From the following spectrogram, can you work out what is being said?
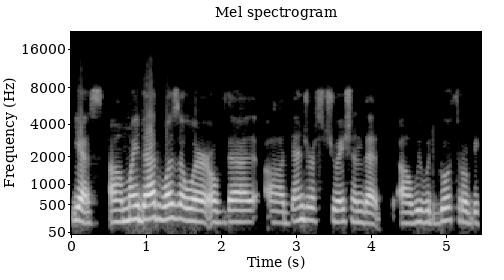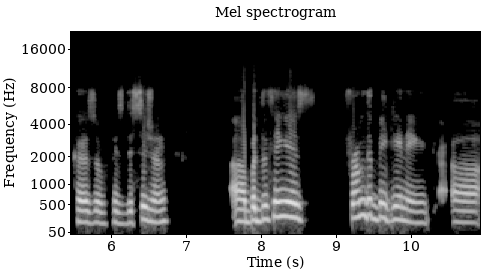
Yes, uh, my dad was aware of the uh, dangerous situation that uh, we would go through because of his decision. Uh, but the thing is, from the beginning, uh,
